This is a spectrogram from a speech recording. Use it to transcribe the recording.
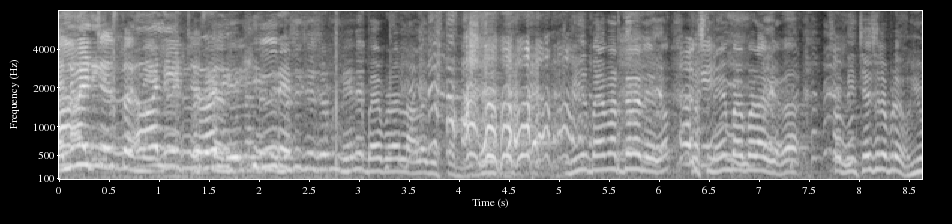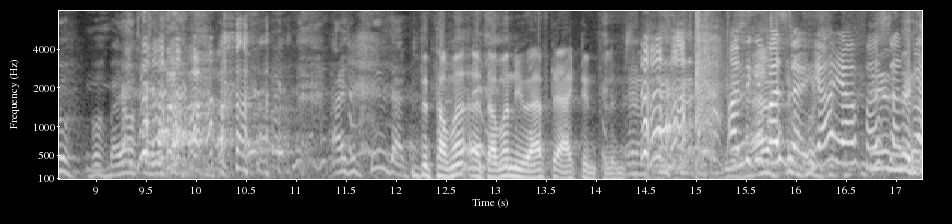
elevate really, చేస్తుంది, నేనే భయపడాలి ఆలోచిస్తాను. మీరు భయపడతారా లేదు ఫస్ట్ నేను భయపడాలి కదా. సో నేను చేసేటప్పుడు అయ్యో భయం వస్తుంది. ఐ షుడ్ ఫీల్ దట్ తమ Thaman you have to act in films అందుకే ఫస్ట్ యా యా ఫస్ట్ అందుకే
